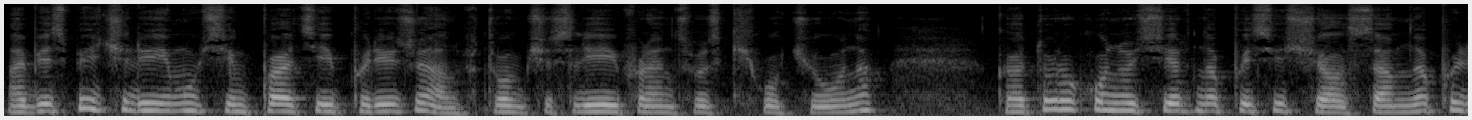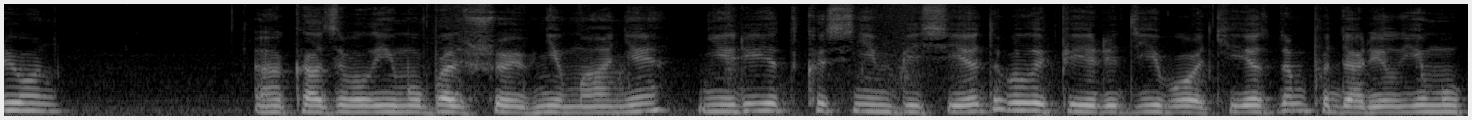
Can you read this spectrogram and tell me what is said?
обеспечили ему симпатии парижан, в том числе и французских ученых, которых он усердно посещал. Сам Наполеон оказывал ему большое внимание, нередко с ним беседовал и перед его отъездом подарил ему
